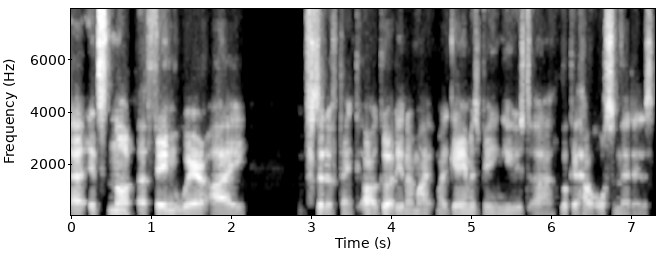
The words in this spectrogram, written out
Uh, it's not a thing where I sort of think, oh, good, you know, my my game is being used. Uh, look at how awesome that is.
